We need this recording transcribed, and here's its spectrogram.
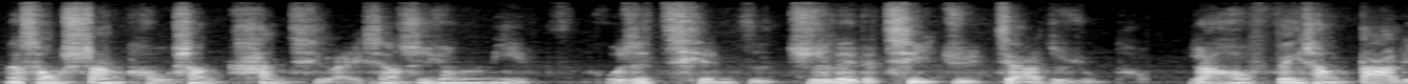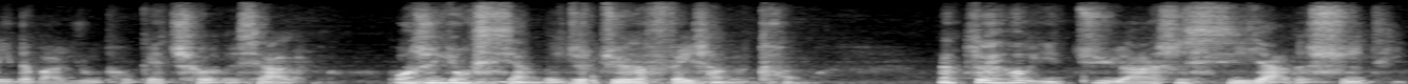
那从伤口上看起来，像是用镊子或是钳子之类的器具夹着乳头，然后非常大力的把乳头给扯了下来。光是用想的就觉得非常的痛。那最后一具啊，是西亚的尸体。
